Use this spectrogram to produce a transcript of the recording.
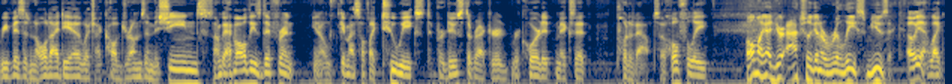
revisit an old idea, which I call drums and machines. So I'm going to have all these different, you know, give myself like two weeks to produce the record, record it, mix it, put it out. So hopefully, Oh my God, you're actually going to release music. oh yeah, like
